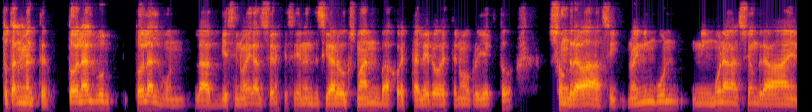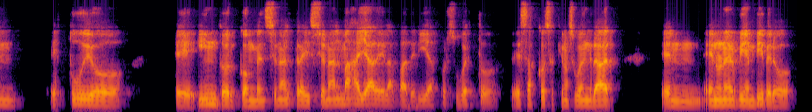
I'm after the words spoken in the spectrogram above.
Totalmente. Todo el álbum, todo el álbum, las 19 canciones que se vienen de Cigar Boxman bajo este alero de este nuevo proyecto, son grabadas así. No hay ningún, ninguna canción grabada en estudio eh, indoor convencional, tradicional, más allá de las baterías, por supuesto, esas cosas que no se pueden grabar en, en un Airbnb, pero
